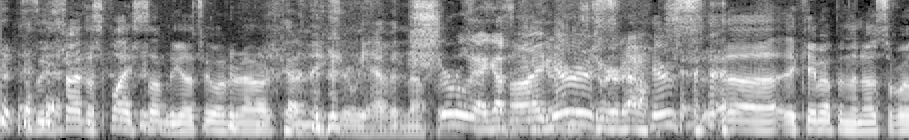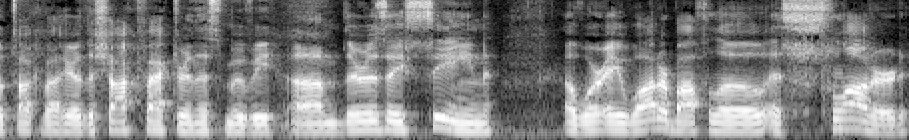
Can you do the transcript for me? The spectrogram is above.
because he tried to splice something together 200 hours. Gotta make sure we have enough. Surely I got some All right, good here's, here's, out. here's uh, it came up in the notes that we'll talk about here. The shock factor in this movie. Um, there is a scene of where a water buffalo is slaughtered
